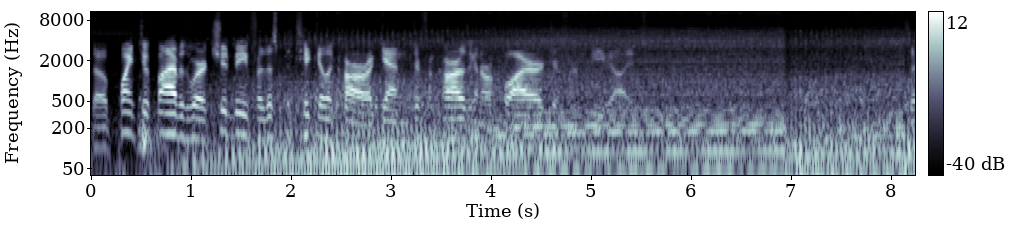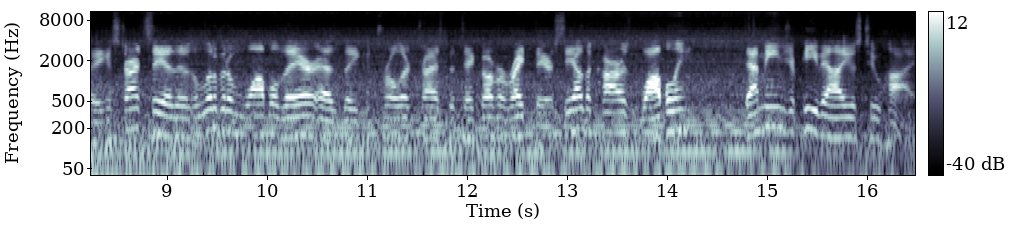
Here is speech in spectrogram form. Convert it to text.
so 0.25 is where it should be for this particular car. Again, different cars are going to require different p-values. So you can start seeing there's a little bit of wobble there as the controller tries to take over right there. See how the car is wobbling? That means your p-value is too high.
